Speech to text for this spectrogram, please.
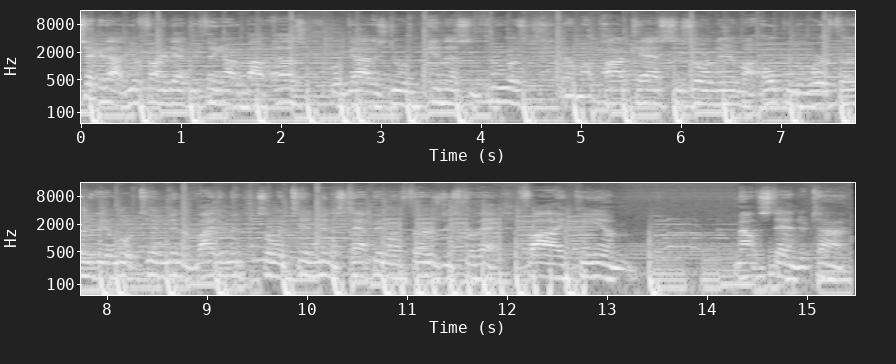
Check it out. You'll find everything out about us, what God is doing in us and through us. Uh, my podcast is on there, my Hope in the Word Thursday, a little 10 minute vitamin. It's only 10 minutes. Tap in on Thursdays for that. 5 p.m. Mountain Standard Time.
